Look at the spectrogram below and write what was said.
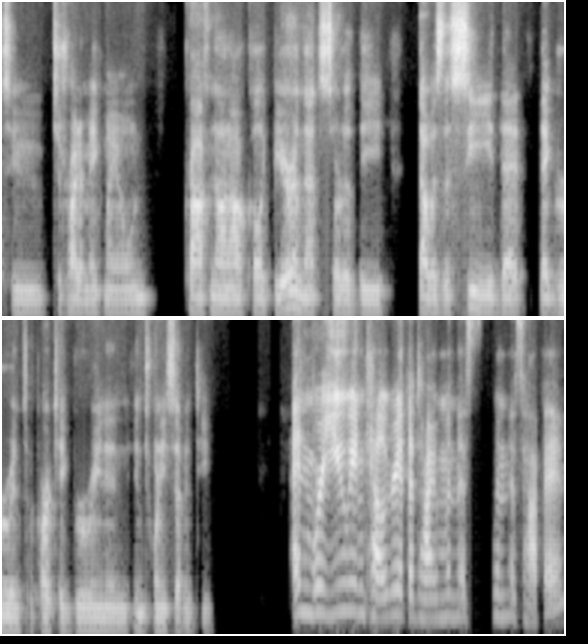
to to try to make my own craft non-alcoholic beer, and that's sort of the that was the seed that that grew into Partake Brewing in in 2017. And were you in Calgary at the time when this when this happened?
